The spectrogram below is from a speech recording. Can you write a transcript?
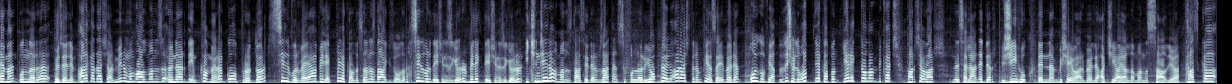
Hemen bunları çözelim. Arkadaşlar minimum almanızı önerdiğim kamera GoPro 4 Silver veya Black. Black alırsanız daha güzel olur. Silver de işinizi görür, Black de işinizi görür. İkinci el almanızı tavsiye ederim. Zaten sıfırları yok. Böyle araştırın piyasayı böyle uygun fiyatlı düşürdüm hop diye kapın. Gerekli olan birkaç parça var. Mesela nedir? J-hook denilen bir şey var. Böyle açıyı ayarlamanızı sağlıyor. Kaska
